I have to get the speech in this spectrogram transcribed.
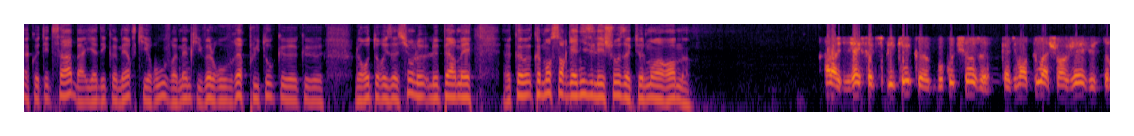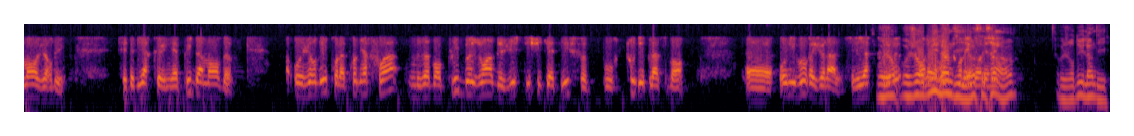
à côté de ça, bah, il y a des commerces qui rouvrent et même qui veulent rouvrir plutôt que, leur autorisation le, permet. Euh, comment s'organisent les choses actuellement à Rome? Alors déjà, il faut expliquer que beaucoup de choses, quasiment tout a changé justement aujourd'hui. C'est-à-dire qu'il n'y a plus d'amende Aujourd'hui, pour la première fois, nous n'avons plus besoin de justificatif pour tout déplacement euh, au niveau régional. C'est-à-dire aujourd'hui lundi, hein, c'est ça. Hein aujourd'hui lundi.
